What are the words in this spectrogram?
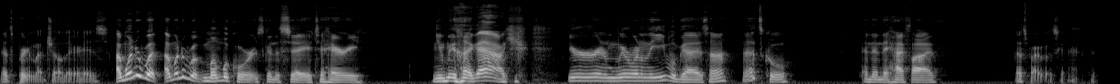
that's pretty much all there is. I wonder what I wonder what Mumblecore is going to say to Harry You'd be like, ah, you're we're one of the evil guys, huh? That's cool. And then they high five. That's probably what's gonna happen.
